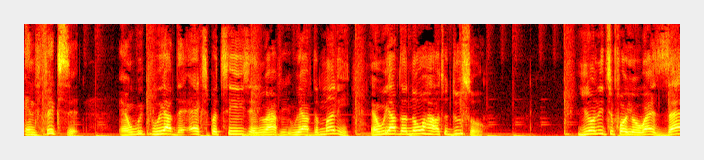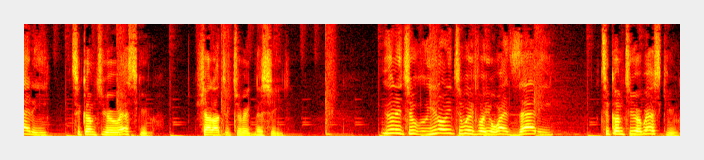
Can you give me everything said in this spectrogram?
and fix it and we, we have the expertise and we have, we have the money and we have the know-how to do so. You don't need to for your white zaddy to come to your rescue. Shout out to Tariq Nasheed. You don't need to you don't need to wait for your white zaddy to come to your rescue.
